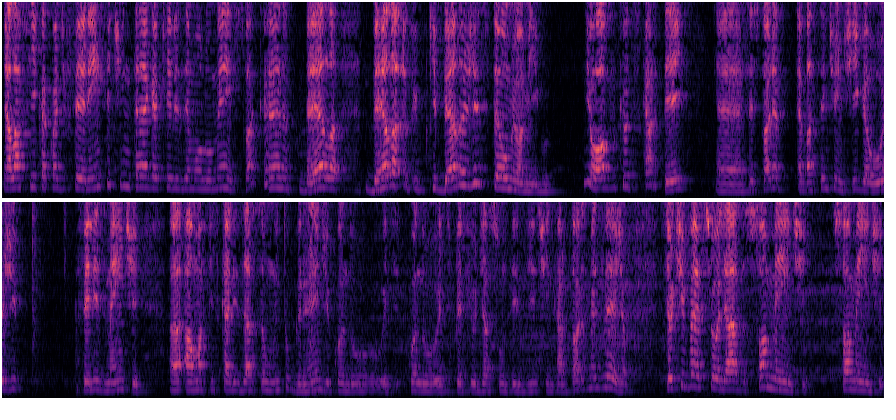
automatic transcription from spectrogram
ela fica com a diferença e te entrega aqueles emolumentos. Bacana, bela, bela, que bela gestão, meu amigo. E óbvio que eu descartei. É, essa história é bastante antiga hoje. Felizmente, há uma fiscalização muito grande quando esse, quando esse perfil de assunto existe em cartórios. Mas vejam, se eu tivesse olhado somente somente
